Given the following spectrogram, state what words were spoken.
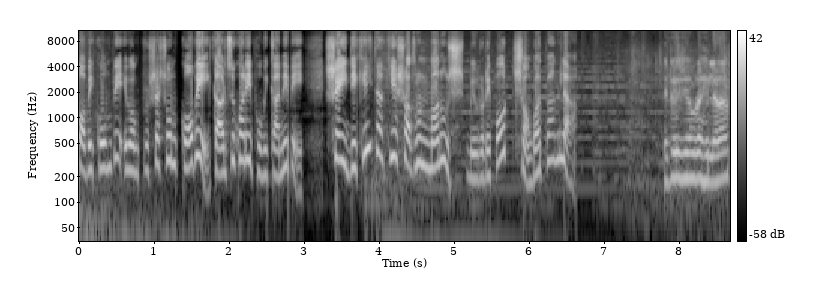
কবে কমবে এবং প্রশাসন কবে কার্যকরী ভূমিকা নেবে সেই দিকেই তাকিয়ে সাধারণ মানুষ। ব্যুরো রিপোর্ট সংবাদ বাংলা। এটা হচ্ছে আমরা হিলারার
